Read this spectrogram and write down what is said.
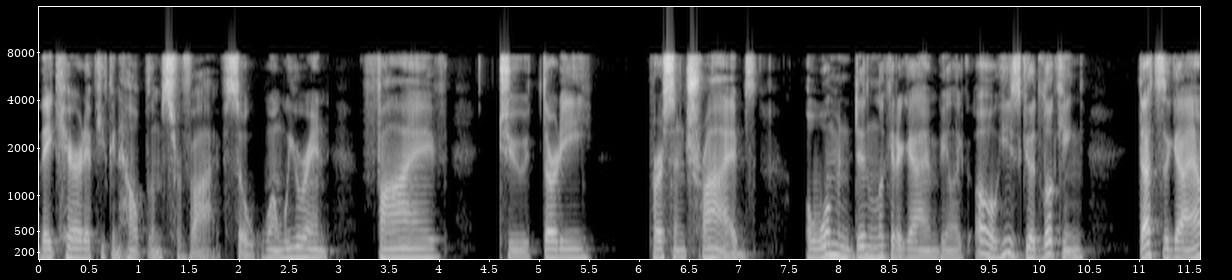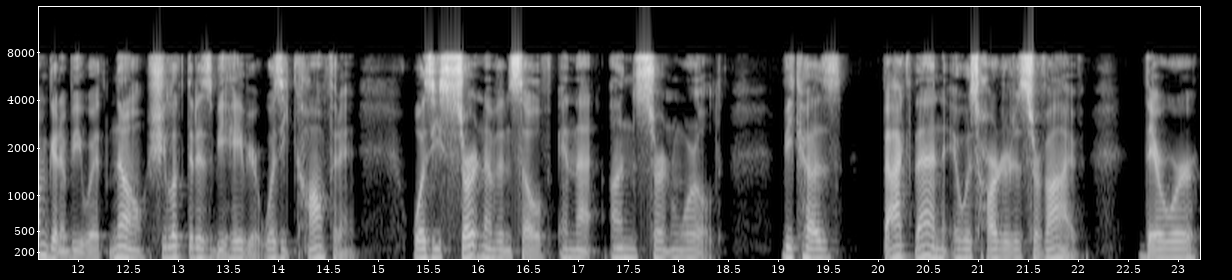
They cared if you can help them survive. So when we were in five to 30 person tribes, a woman didn't look at a guy and be like, oh, he's good looking. That's the guy I'm going to be with. No, she looked at his behavior. Was he confident? Was he certain of himself in that uncertain world? Because back then it was harder to survive. There were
